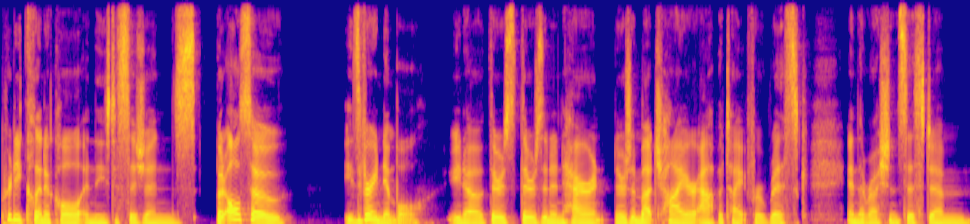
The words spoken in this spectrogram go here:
pretty clinical in these decisions, but also he's very nimble. You know, there's there's an inherent there's a much higher appetite for risk in the Russian system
